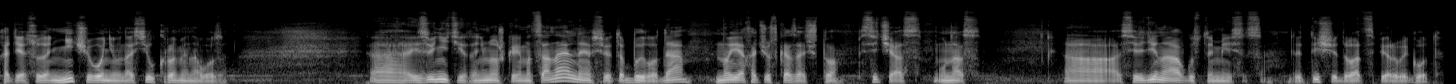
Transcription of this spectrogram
Хотя я сюда ничего не вносил, кроме навоза. А, извините, это немножко эмоциональное все это было, да, но я хочу сказать, что сейчас у нас середина августа месяца, 2021 год.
